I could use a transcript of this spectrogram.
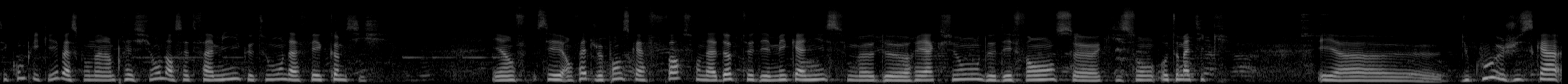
c'est compliqué parce qu'on a l'impression dans cette famille que tout le monde a fait comme si. Et c'est en fait, je pense qu'à force, on adopte des mécanismes de réaction, de défense euh, qui sont automatiques. Et euh, du coup, jusqu'à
